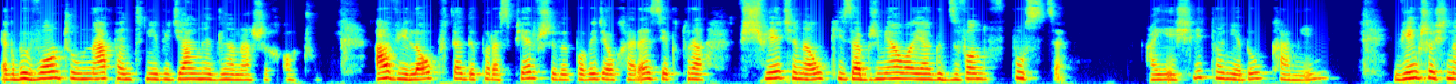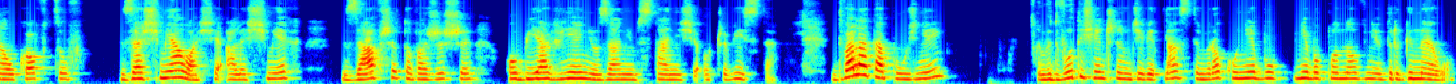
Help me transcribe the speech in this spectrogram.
jakby włączył napęd niewidzialny dla naszych oczu. Avi Loeb wtedy po raz pierwszy wypowiedział herezję, która w świecie nauki zabrzmiała jak dzwon w pustce. A jeśli to nie był kamień? Większość naukowców zaśmiała się, ale śmiech zawsze towarzyszy objawieniu, zanim stanie się oczywiste. Dwa lata później w 2019 roku niebo, niebo ponownie drgnęło.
